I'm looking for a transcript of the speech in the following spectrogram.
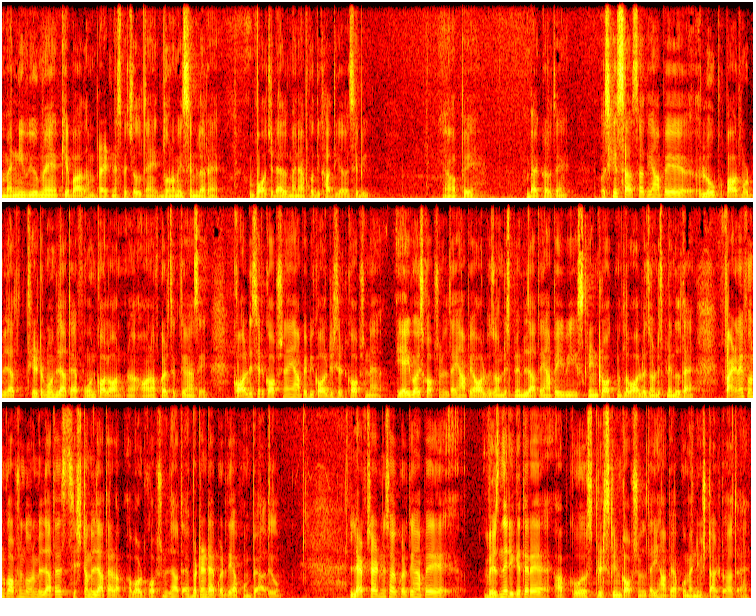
मेन्यू व्यू में के बाद हम ब्राइटनेस पे चलते हैं। दोनों में ही सिमिलर है। वॉच डायल मैंने आपको दिखा दिया वैसे भी। यहाँ पे बैक करते हैं। उसके साथ साथ यहाँ पे लो पावर मोड मिल जाता है थिएटर मोड मिल जाता है phone call on on off कर सकते हो यहाँ से। कॉल रिसेट का ऑप्शन है, यहाँ पे भी कॉल रिसेट का ऑप्शन है। ए आई वॉइस का ऑप्शन मिलता है, यहाँ पे ऑलवेज ऑन डिस्प्ले मिल जाता है, यहाँ पे भी स्क्रीन क्लॉक मतलब ऑलवेज ऑन डिस्प्ले मिलता है। फाइंड माई फ़ोन का ऑप्शन दोनों मिल जाता है सिस्टम मिल जाता है अबाउट का ऑप्शन मिल जाता है। बटन टाइप करते आप होम पे आते हो। लेफ़्ट साइड में स्वाइप करते हैं, यहाँ पे विजनरी की तरह आपको स्प्लिट स्क्रीन का ऑप्शन मिलता है, यहाँ पे आपको मेन्यू स्टार्ट हो जाता है।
